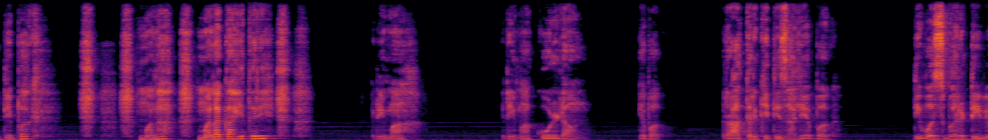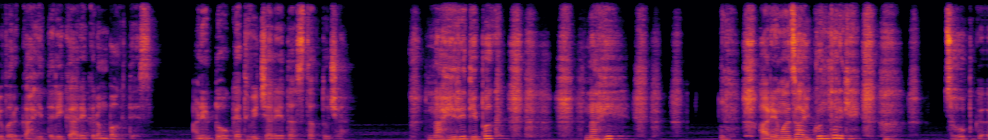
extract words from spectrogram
दीपक मला मला काहीतरी. रीमा रीमा कूल डाऊन हे बघ रात्र किती झाली आहे बघ. दिवसभर टी व्हीवर काहीतरी कार्यक्रम बघतेस आणि डोक्यात विचार येत असतात तुझ्या. नाही रे दीपक नाही. अरे माझं ऐकून तर घे. झोप ग.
